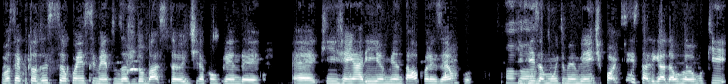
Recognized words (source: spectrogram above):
você, com todo esse seu conhecimento, nos ajudou bastante a compreender é, que engenharia ambiental, por exemplo, uhum. que visa muito o meio ambiente, pode sim estar ligada ao ramo que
